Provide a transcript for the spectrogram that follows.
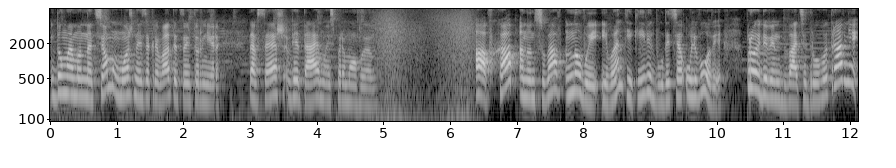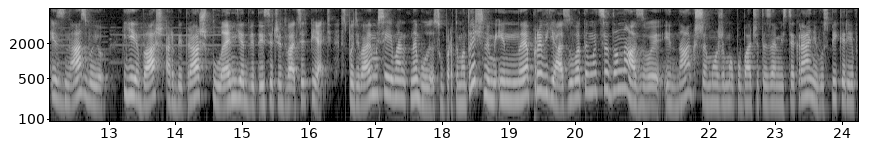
Думаємо, на цьому можна і закривати цей турнір. Та все ж вітаємо із перемогою. Авхаб анонсував новий івент, який відбудеться у Львові. Пройде він 22 травня із назвою Єваш арбітраж плем'я 2025. Сподіваємося, івент не буде супертематичним і не прив'язуватиметься до назви. Інакше можемо побачити замість екранів у спікерів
